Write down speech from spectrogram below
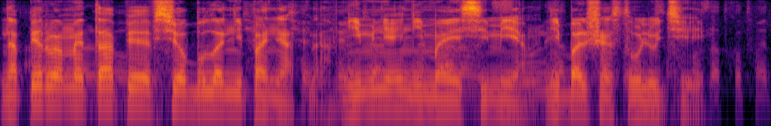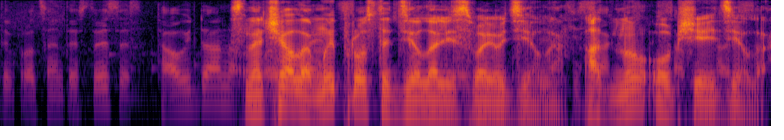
На первом этапе все было непонятно. Ни мне, ни моей семье, ни большинству людей. Сначала мы просто делали свое дело. Одно общее дело.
